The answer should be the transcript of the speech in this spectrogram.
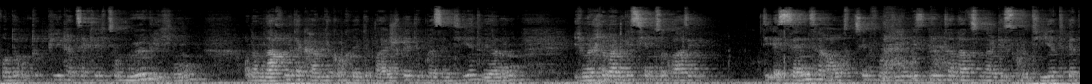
von der Utopie tatsächlich zum Möglichen? Und am Nachmittag haben wir konkrete Beispiele, die präsentiert werden. Ich möchte mal ein bisschen so quasi die Essenz herausziehen von dem, es international diskutiert wird.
